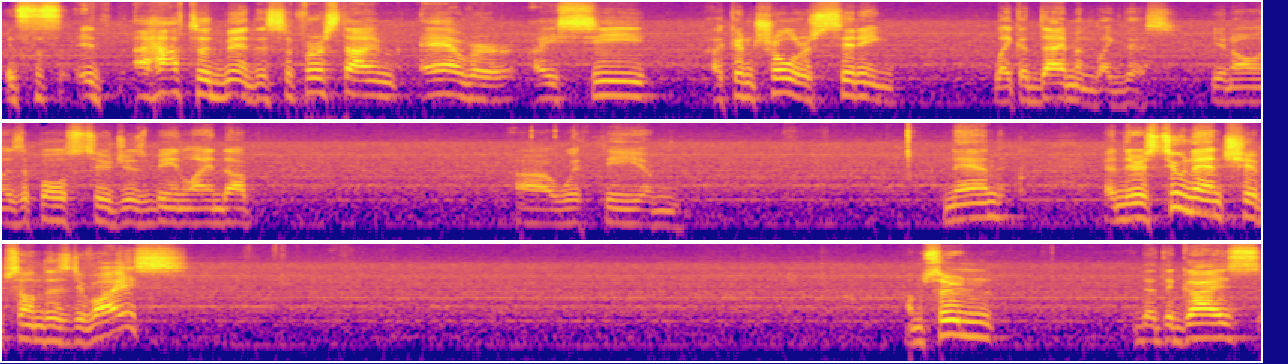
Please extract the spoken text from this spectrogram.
It's, it, I have to admit, it's the first time ever I see a controller sitting like a diamond like this, you know, as opposed to just being lined up uh, with the um, NAND. And there's two NAND chips on this device. I'm certain that the guys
